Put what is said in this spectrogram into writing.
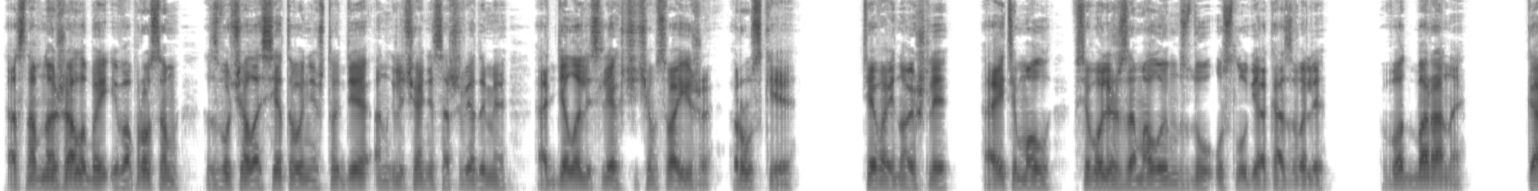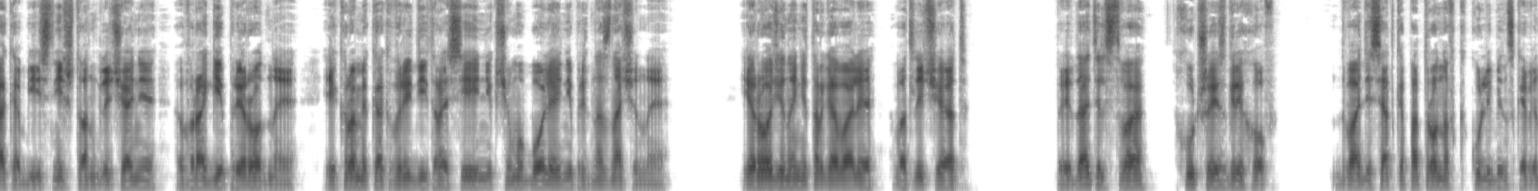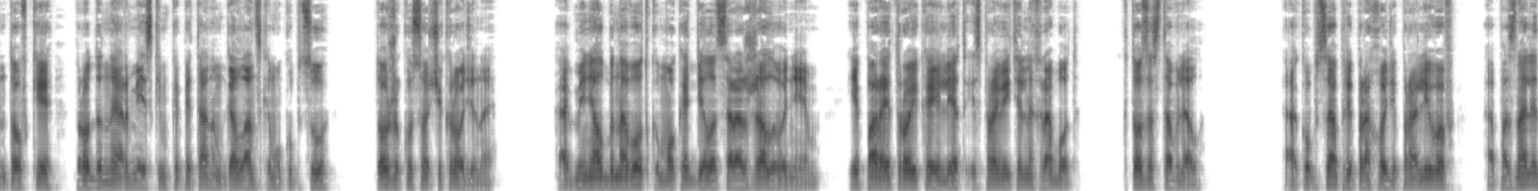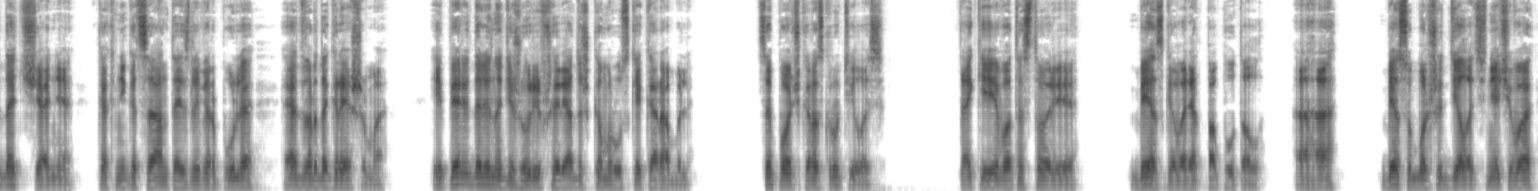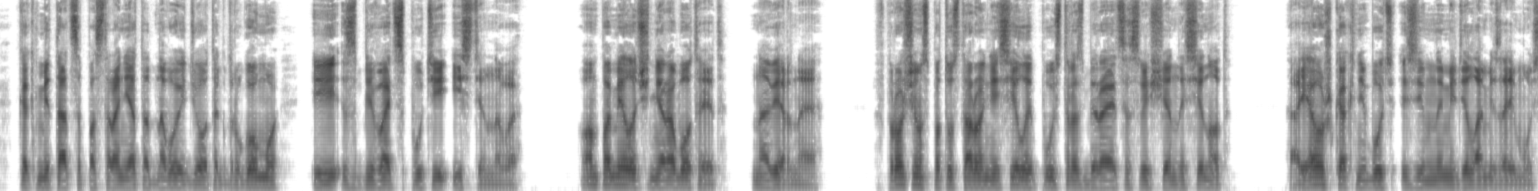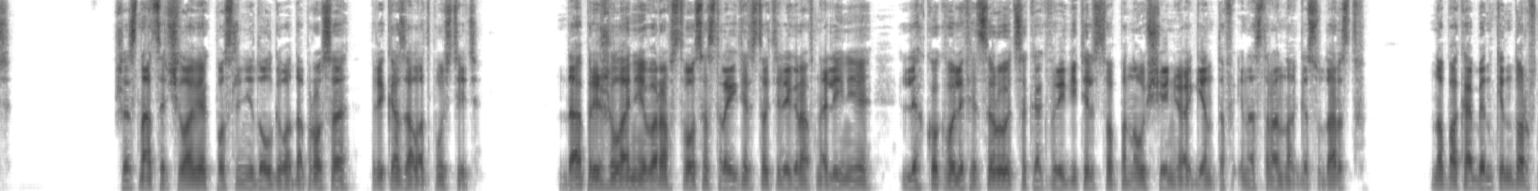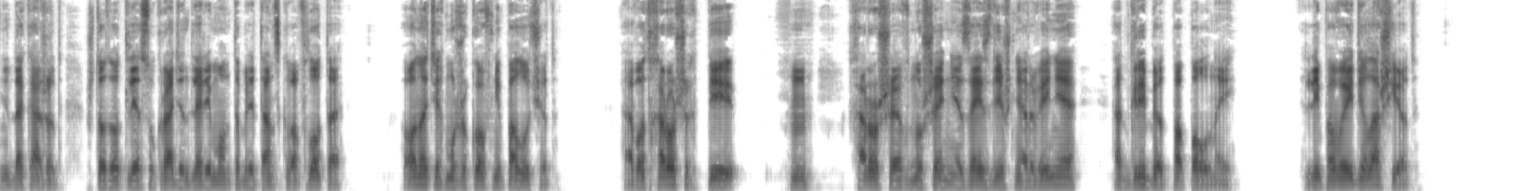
Основной жалобой и вопросом звучало сетование, что где англичане со шведами отделались легче, чем свои же, русские. Те войной шли, а эти, мол, всего лишь за малую мзду услуги оказывали. Вот бараны. Как объяснить, что англичане – враги природные, и кроме как вредить России, ни к чему более не предназначенные? И родины не торговали, в отличие от... Предательство – худшее из грехов – два десятка патронов к кулибинской винтовке, проданные армейским капитаном голландскому купцу, тоже кусочек родины. Обменял бы на водку, мог отделаться разжалованием и парой-тройкой лет исправительных работ. Кто заставлял? А купца при проходе проливов опознали датчане, как негацианта из Ливерпуля Эдварда Грэшема, и передали на дежуривший рядышком русский корабль. Цепочка раскрутилась. Такие вот истории. Бес, говорят, попутал. Ага. Бесу больше делать нечего, как метаться по стороне от одного идиота к другому и сбивать с пути истинного. Он по мелочи не работает, наверное. Впрочем, с потусторонней силой пусть разбирается священный синод, а я уж как-нибудь земными делами займусь. 16 человек после недолгого допроса приказал отпустить. Да, при желании воровство со строительства телеграфной линии легко квалифицируется как вредительство по наущению агентов иностранных государств, но пока Бенкендорф не докажет, что тот лес украден для ремонта британского флота, он этих мужиков не получит. А вот хороших пи... Хм, хорошее внушение за излишнее рвение отгребет по полной. Липовые дела шьет.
